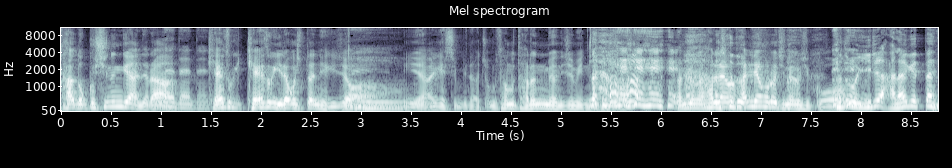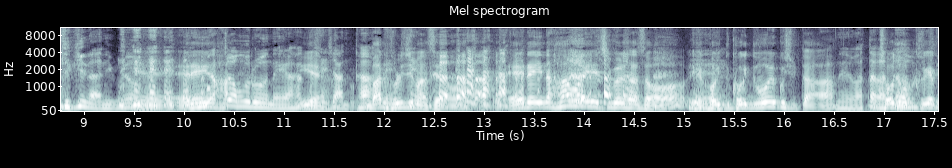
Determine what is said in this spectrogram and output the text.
다 놓고 쉬는 게 아니라 네네네. 계속 계속 일하고 싶다는 얘기죠. 네. 예, 알겠습니다. 좀 사뭇 다른 면이 좀 있네요. 한 명은 한량 한량으로 지내고 싶고. 저도 뭐 일을 안 하겠다는 얘기는 아니고요. 예, LA 는 하- 목적으로 내 하고 예, 싶지 않다. 말을 네. 돌리지 마세요. LA나 하와이에 집을 사서 예, 거기 거기 누워 있고 싶다. 네, 왔다 갔다 저도 그게 싶습니다.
